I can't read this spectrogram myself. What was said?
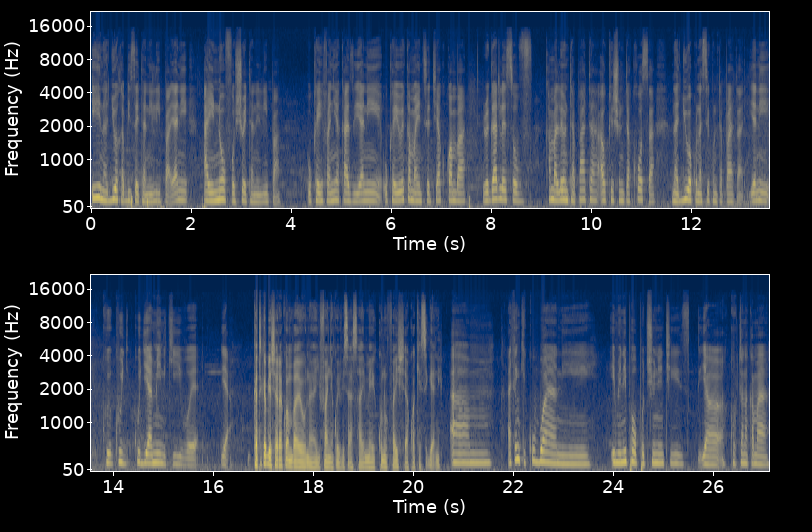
hii najua kabisa itanilipa yani i know for sure itanilipa ukaifanyia kazi yani ukaiweka mindset yako kwamba regardless of kama leo nitapata au kesho nitakosa najua kuna siku nitapata yani ku, ku, kujiamini kihivo yeah. Katika biashara yako ambayo unaifanya kwa hivi sasa imekunufaisha kwa kiasi gani? um, i think kikubwa ni imenipa opportunities ya kukutana kama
